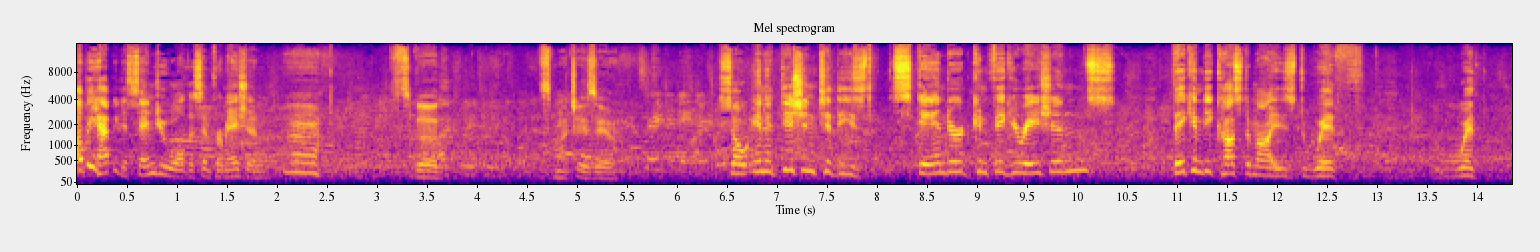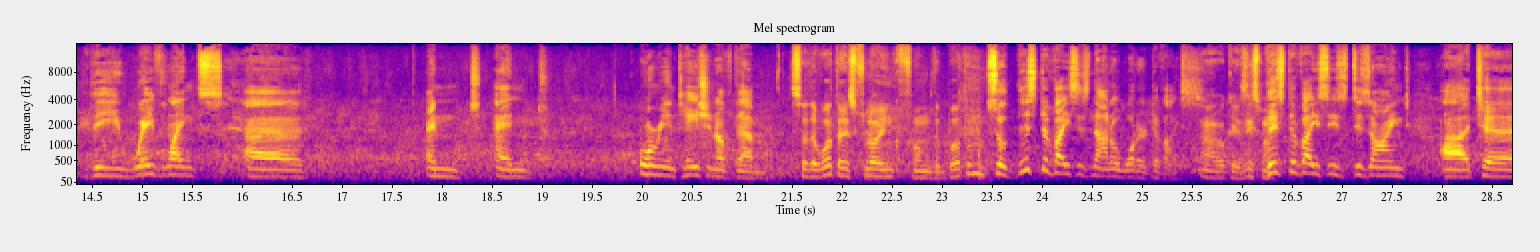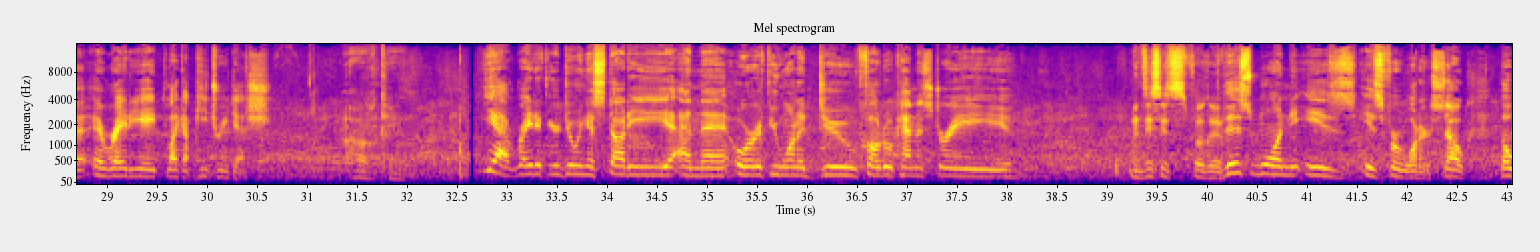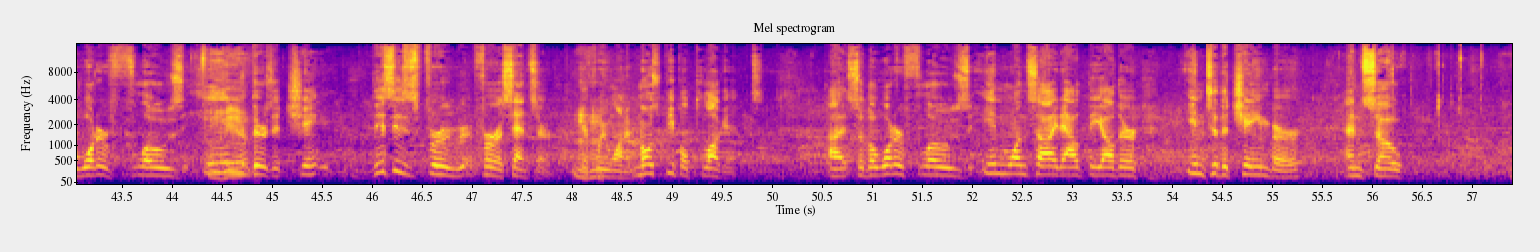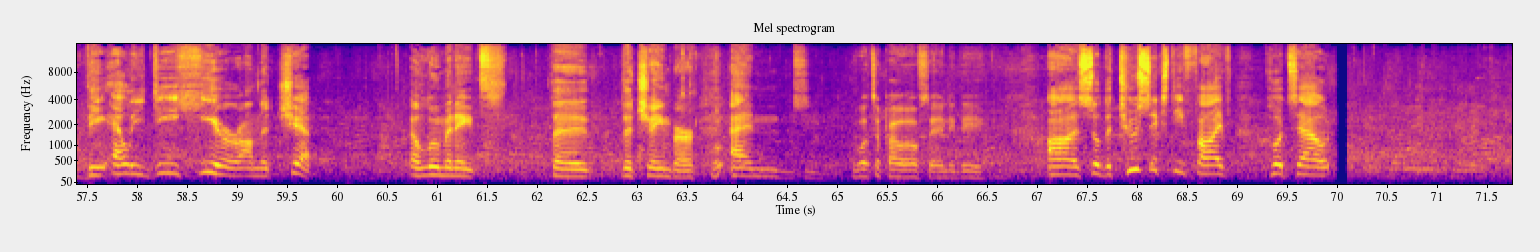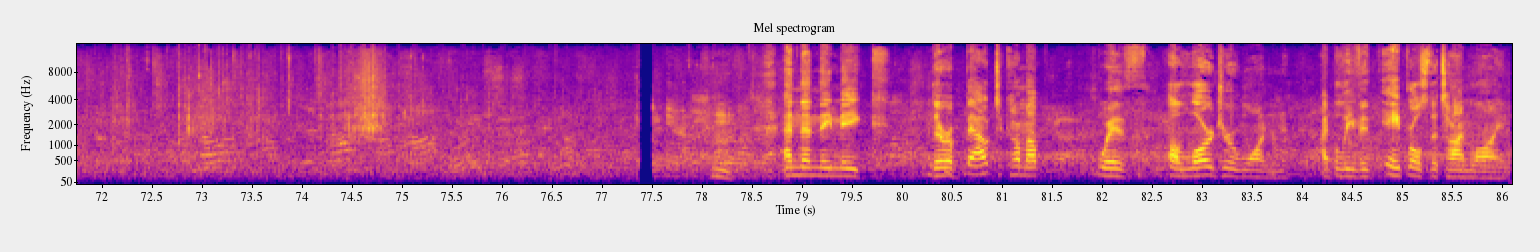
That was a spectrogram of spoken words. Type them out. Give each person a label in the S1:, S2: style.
S1: I'll be happy to send you all this information.
S2: It's good. It's much easier.
S1: So, in addition to these standard configurations, they can be customized with with the wavelengths uh, and and orientation of them.
S2: So the water is flowing from the bottom.
S1: So, this device is not a water device.
S2: Ah, okay, this one.
S1: This device is designed uh, to irradiate like a petri dish.
S2: okay.
S1: Yeah, right. If you're doing a study, and then, or if you want to do photochemistry,
S2: And this is for the.
S1: this one is is for water. So the water flows in.
S2: here?
S1: There's a chain. This is for for a sensor if we want it. Most people plug it. Uh, so the water flows in one side, out the other, into the chamber, and so the LED here on the chip illuminates the the chamber and
S2: What's the power of the LED?
S1: uh, so the 265 puts out and then they make they're about to come up with a larger one. I believe it april's the timeline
